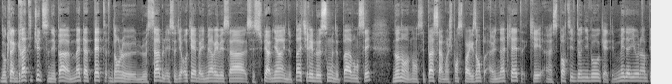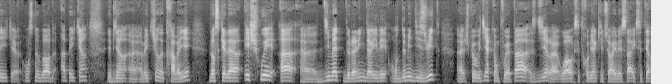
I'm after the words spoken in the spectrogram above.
Donc la gratitude, ce n'est pas mettre la tête dans le, sable et se dire ok, bah, il m'est arrivé ça, c'est super bien, et ne pas tirer de leçon et ne pas avancer. Non, non, non, c'est pas ça. Moi, je pense par exemple à une athlète qui est un sportif de haut niveau, qui a été médaillée olympique euh, en snowboard à Pékin, eh bien, euh, avec qui on a travaillé. Lorsqu'elle a échoué à 10 euh, mètres de la ligne d'arrivée en 2018, je peux vous dire qu'on ne pouvait pas se dire waouh, c'est trop bien qu'il me soit arrivé ça, etc.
